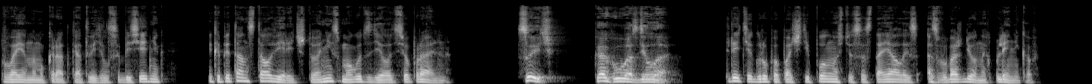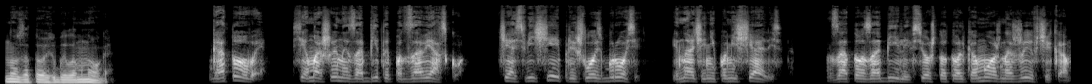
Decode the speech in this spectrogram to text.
По-военному кратко ответил собеседник, и капитан стал верить, что они смогут сделать все правильно. «Сыч, как у вас дела?» Третья группа почти полностью состояла из освобожденных пленников, но зато их было много. «Готовы. Все машины забиты под завязку. Часть вещей пришлось бросить, иначе не помещались. Зато забили все, что только можно, живчиком».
